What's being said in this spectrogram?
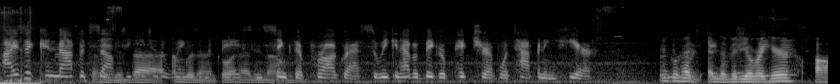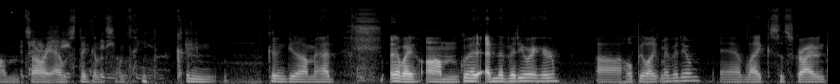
ISAC can map itself to did each of the wings in the base ahead and and, sync um, their progress so we can have a bigger picture of what's happening here. I'm gonna go ahead and end the video right here. Um, sorry, I was thinking of city will be something. couldn't, couldn't get it out of my head. Anyway, um, go ahead and end the video right here. Uh, hope you like my video and like, subscribe, and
